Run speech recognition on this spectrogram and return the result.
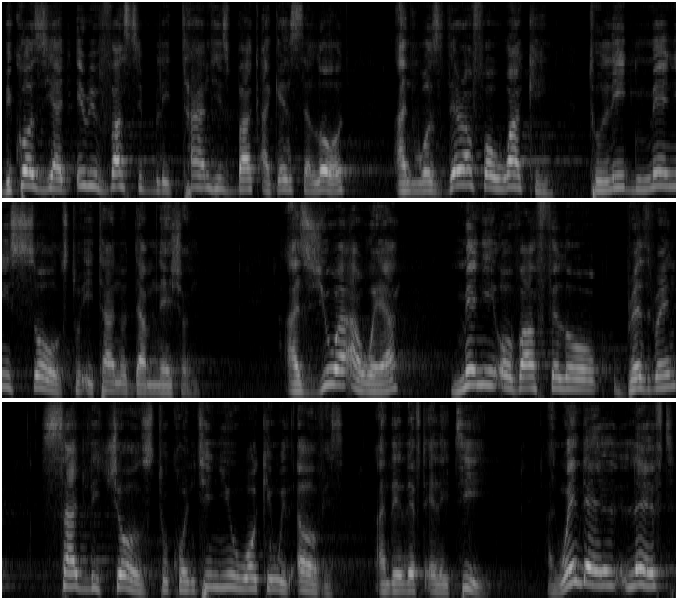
because he had irreversibly turned his back against the Lord and was therefore working to lead many souls to eternal damnation. As you are aware, many of our fellow brethren sadly chose to continue working with Elvis and they left LAT. And when they left,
